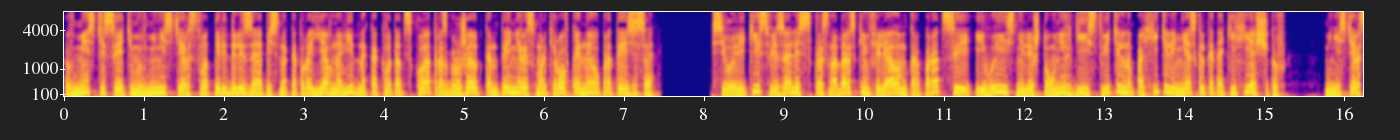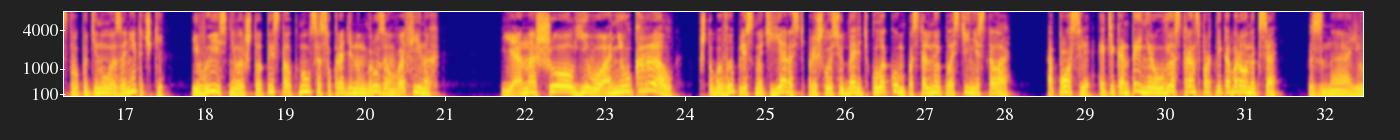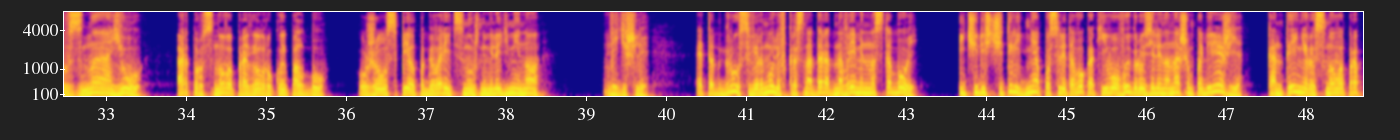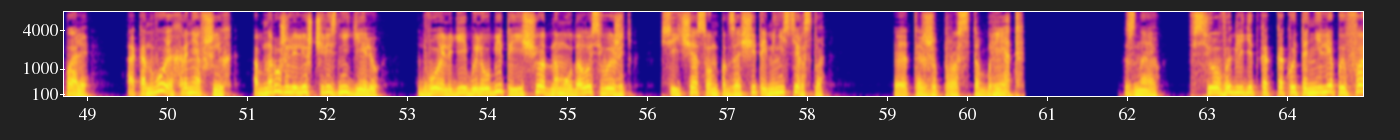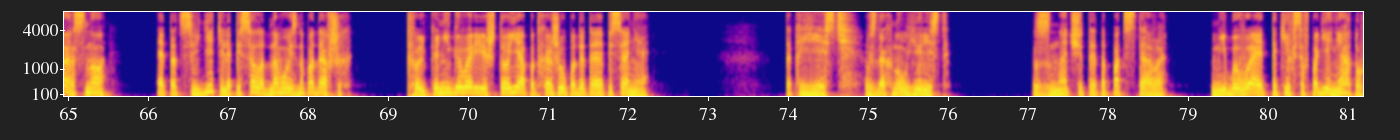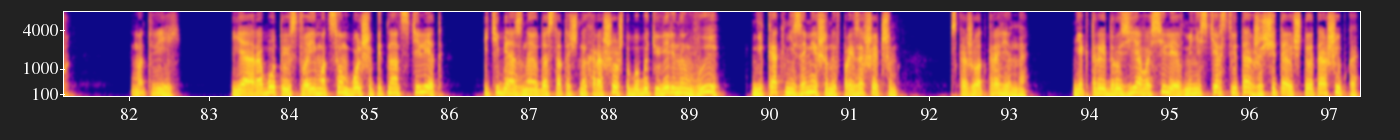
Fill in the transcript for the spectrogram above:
Вместе с этим в министерство передали запись, на которой явно видно, как в этот склад разгружают контейнеры с маркировкой неопротезиса. Силовики связались с краснодарским филиалом корпорации и выяснили, что у них действительно похитили несколько таких ящиков. Министерство потянуло за ниточки и выяснило, что ты столкнулся с украденным грузом в Афинах. «Я нашел его, а не украл!» Чтобы выплеснуть ярость, пришлось ударить кулаком по стальной пластине стола. А после эти контейнеры увез транспортник оборонекса. Знаю, знаю. Артур снова провел рукой по лбу. Уже успел поговорить с нужными людьми, но... Видишь ли, этот груз вернули в Краснодар одновременно с тобой. И через четыре дня после того, как его выгрузили на нашем побережье, контейнеры снова пропали, а конвой, охранявший их, обнаружили лишь через неделю. Двое людей были убиты, еще одному удалось выжить. Сейчас он под защитой министерства. Это же просто бред. Знаю, все выглядит как какой-то нелепый фарс, но... Этот свидетель описал одного из нападавших. Только не говори, что я подхожу под это описание. Так и есть, вздохнул юрист. Значит, это подстава. Не бывает таких совпадений, Артур. Матвей, я работаю с твоим отцом больше 15 лет и тебя знаю достаточно хорошо, чтобы быть уверенным, вы никак не замешаны в произошедшем. Скажу откровенно. Некоторые друзья Василия в министерстве также считают, что это ошибка.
